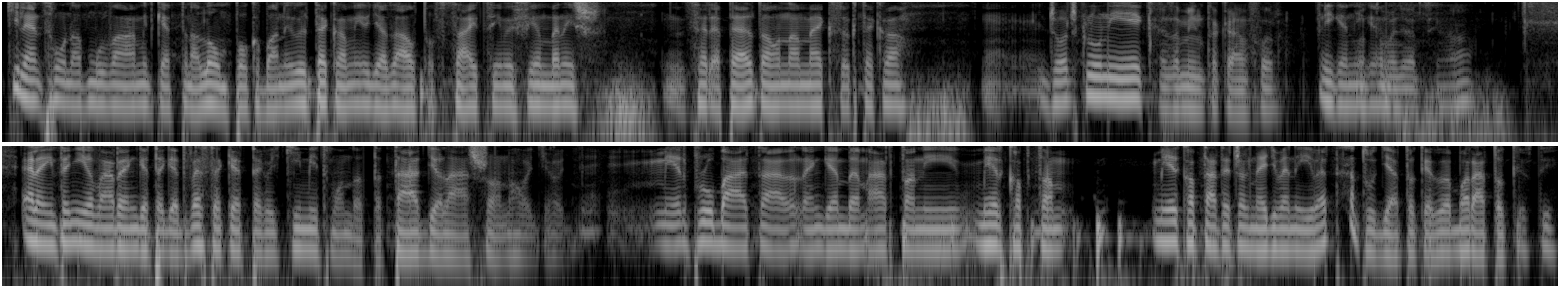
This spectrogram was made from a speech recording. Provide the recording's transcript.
Kilenc hónap múlva már mindketten a lompokban ültek, ami ugye az Out of Sight című filmben is szerepelt, ahonnan megszöktek a George Clooney-ék. Ez a mintakánfor. Igen, Ott a igen. magyar cím. Aha. Eleinte nyilván rengeteget veszekedtek, hogy ki mit mondott a tárgyaláson, hogy, hogy miért próbáltál engem bemártani, miért kaptam, miért kaptál te csak 40 évet? Hát tudjátok, ez a barátok közti.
